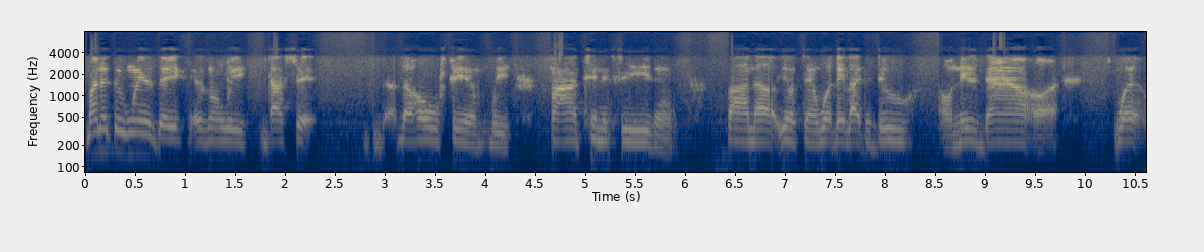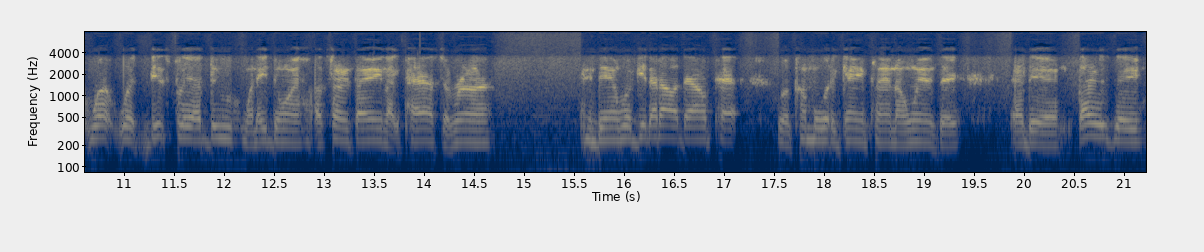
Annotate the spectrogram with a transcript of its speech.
Monday through Wednesday is when we dissect the whole film. We find tendencies and find out, you know, what I'm saying what they like to do on this down or what what what this player do when they doing a certain thing like pass or run, and then we'll get that all down pat We'll come up with a game plan on Wednesday, and then Thursday,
